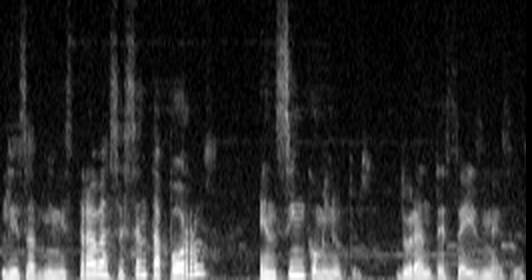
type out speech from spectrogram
les administraba 60 porros en 5 minutos durante 6 meses.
